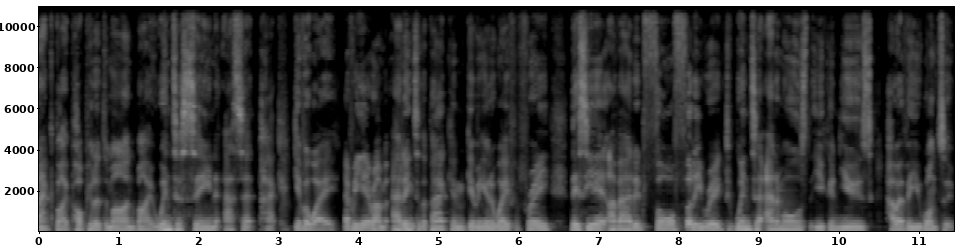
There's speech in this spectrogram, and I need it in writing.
Back by popular demand, my Winter Scene Asset Pack giveaway. Every year I'm adding to the pack and giving it away for free. This year I've added four fully rigged winter animals that you can use however you want to.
